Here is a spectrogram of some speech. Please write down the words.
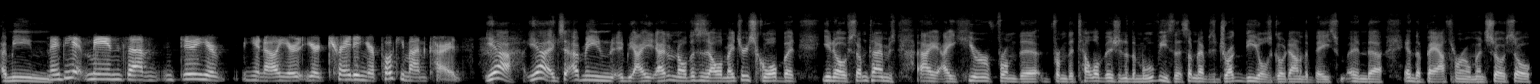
i mean Maybe it means um, do your, you know, you're you're trading your Pokemon cards. yeah yeah exa- i mean I, I don't know this is elementary school but you know sometimes I, I hear from the from the television and the movies that sometimes drug deals go down to the basement in the in the bathroom and so so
